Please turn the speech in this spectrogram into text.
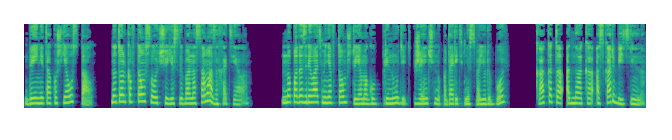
да и не так уж я устал. Но только в том случае, если бы она сама захотела. Но подозревать меня в том, что я могу принудить женщину подарить мне свою любовь, как это, однако, оскорбительно.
